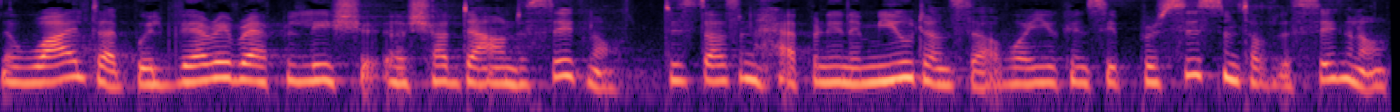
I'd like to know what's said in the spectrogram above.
the wild type will very rapidly sh- uh, shut down the signal. This doesn't happen in a mutant cell where you can see persistence of the signal.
